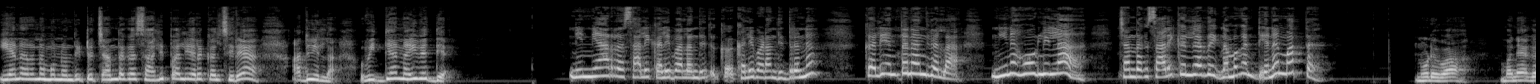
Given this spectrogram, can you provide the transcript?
ಏನಾರ ನಮ್ಮನ್ನೊಂದಿಟ್ಟು ಚಂದಾಗ ಸಾಲಿ ಪಾಲಿಯಾರ ಕಲ್ಸಿರ? ಅದು ಇಲ್ಲ. ವಿದ್ಯಾ ನೈವೇದ್ಯ. ನಿನ್ ಯಾರ ಸಾಲಿ ಕಲಿಬಾಲ ಅಂದಿದ್ ಕ- ಅಂದಿದ್ರನ್ನ ಕಲಿ ಅಂತ ಅಂದ್ವಲ್ಲ ನೀನ ಹೋಗ್ಲಿಲ್ಲ? ಚಂದಾಗ ಸಾಲಿ ಕಲಿಯಾರ್ದ ಈಗ ನಮಗಂತೇನೆ ಮತ್ತೆ? ನೋಡೇವಾ ಮನ್ಯಾಗ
